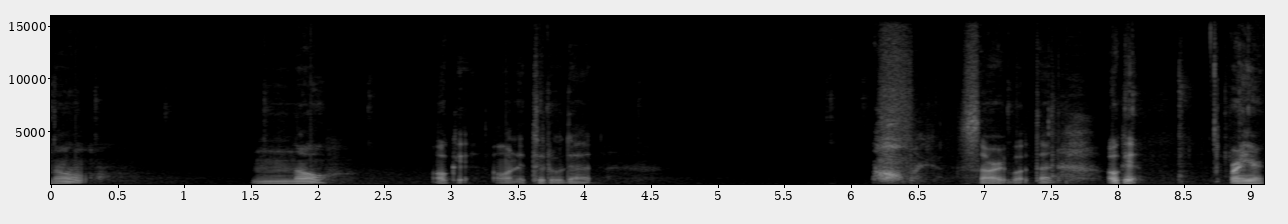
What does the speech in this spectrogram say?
no, no, okay, I wanted to do that. Oh my god, sorry about that. Okay, right here.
